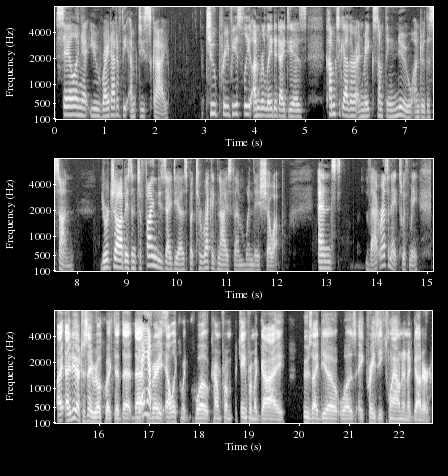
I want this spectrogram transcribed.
sailing at you right out of the empty sky. Two previously unrelated ideas come together and make something new under the sun. Your job isn't to find these ideas, but to recognize them when they show up. And that resonates with me. I, I do have to say real quick that that, that yeah, yeah, very please. eloquent quote come from came from a guy whose idea was a crazy clown in a gutter.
